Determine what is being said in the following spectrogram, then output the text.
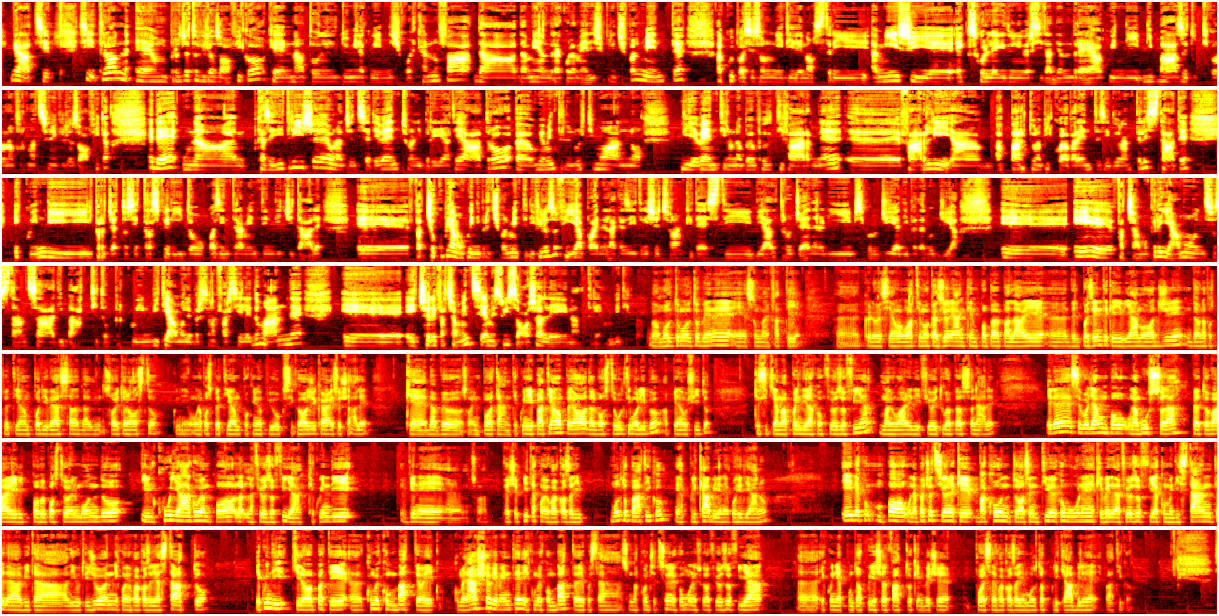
Grazie. Sì, Tlon è un progetto filosofico che è nato nel 2015, qualche anno fa, da, da me e Andrea Colamedici principalmente, a cui poi si sono uniti dei nostri amici e ex colleghi di università di Andrea, quindi di base tutti con una formazione filosofica, ed è una casa editrice, un'agenzia di eventi, una libreria teatro, eh, ovviamente nell'ultimo anno gli eventi non abbiamo potuti farne, eh, farli a, a, parte una piccola parentesi durante l'estate e quindi il progetto si è trasferito quasi interamente in digitale. Eh, fa, ci occupiamo quindi principalmente di filosofia, poi nella casa editrice ci sono anche testi di altro genere, di psicologia, di pedagogia e, e facciamo, creiamo in sostanza dibattito, per cui invitiamo le persone a farsi le domande e, e ce le facciamo insieme sui social e in altri ambiti. No, molto molto bene. E insomma infatti eh, credo che sia un'ottima occasione anche un po' per parlare eh, del presente che viviamo oggi da una prospettiva un po' diversa dal solito nostro, quindi una prospettiva un pochino più psicologica e sociale che è davvero insomma, importante. Quindi partiamo però dal vostro ultimo libro appena uscito che si chiama Apprendila con filosofia, manuale di fioritura personale. Ed è se vogliamo un po' una bussola per trovare il proprio posto nel mondo il cui ago è un po' la, la filosofia che quindi viene eh, insomma, percepita come qualcosa di molto pratico e applicabile nel quotidiano ed è un po' una percezione che va contro al sentire comune che vede la filosofia come distante dalla vita di tutti i giorni, come qualcosa di astratto. E quindi chiedo a te eh, come combattere, come nasce ovviamente, e come combattere questa insomma, concezione comune sulla filosofia eh, e quindi appunto aprirci al fatto che invece può essere qualcosa di molto applicabile e pratico.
